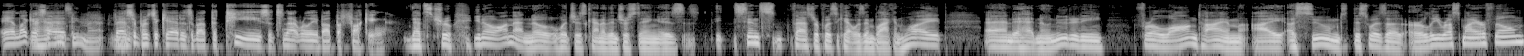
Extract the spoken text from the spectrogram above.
And like I, I said, seen that. Faster Pussycat is about the tease. It's not really about the fucking. That's true. You know, on that note, which is kind of interesting, is since Faster Pussycat was in black and white and it had no nudity, for a long time I assumed this was an early Russ Meyer film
